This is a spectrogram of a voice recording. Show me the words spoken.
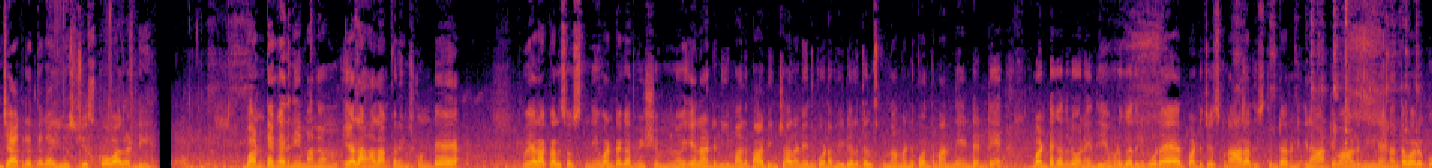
జాగ్రత్తగా యూజ్ చేసుకోవాలండి. వంటగదిని మనం ఎలా అలంకరించుకుంటే ఎలా కలిసి వస్తుంది వంటగది విషయంలో ఎలాంటి నియమాలు పాటించాలనేది కూడా వీడియోలో తెలుసుకుందామండి. కొంతమంది ఏంటంటే వంటగదిలోనే దేవుడి గదిని కూడా ఏర్పాటు చేసుకుని ఆరాధిస్తుంటారండి. ఇలాంటి వాళ్ళు వీలైనంత వరకు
